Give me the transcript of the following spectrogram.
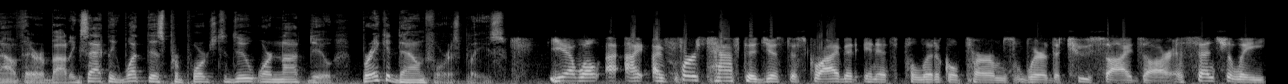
out there about exactly what this purports to do or not do. Break it down for us, please. Yeah, well, I, I first have to just describe it in its political terms where the two sides are. Essentially,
